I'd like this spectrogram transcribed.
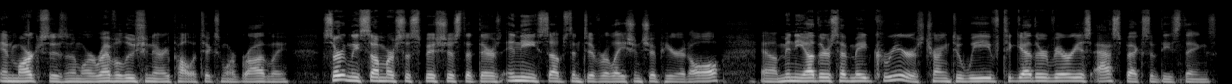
and Marxism or revolutionary politics more broadly. Certainly, some are suspicious that there's any substantive relationship here at all. Uh, many others have made careers trying to weave together various aspects of these things.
